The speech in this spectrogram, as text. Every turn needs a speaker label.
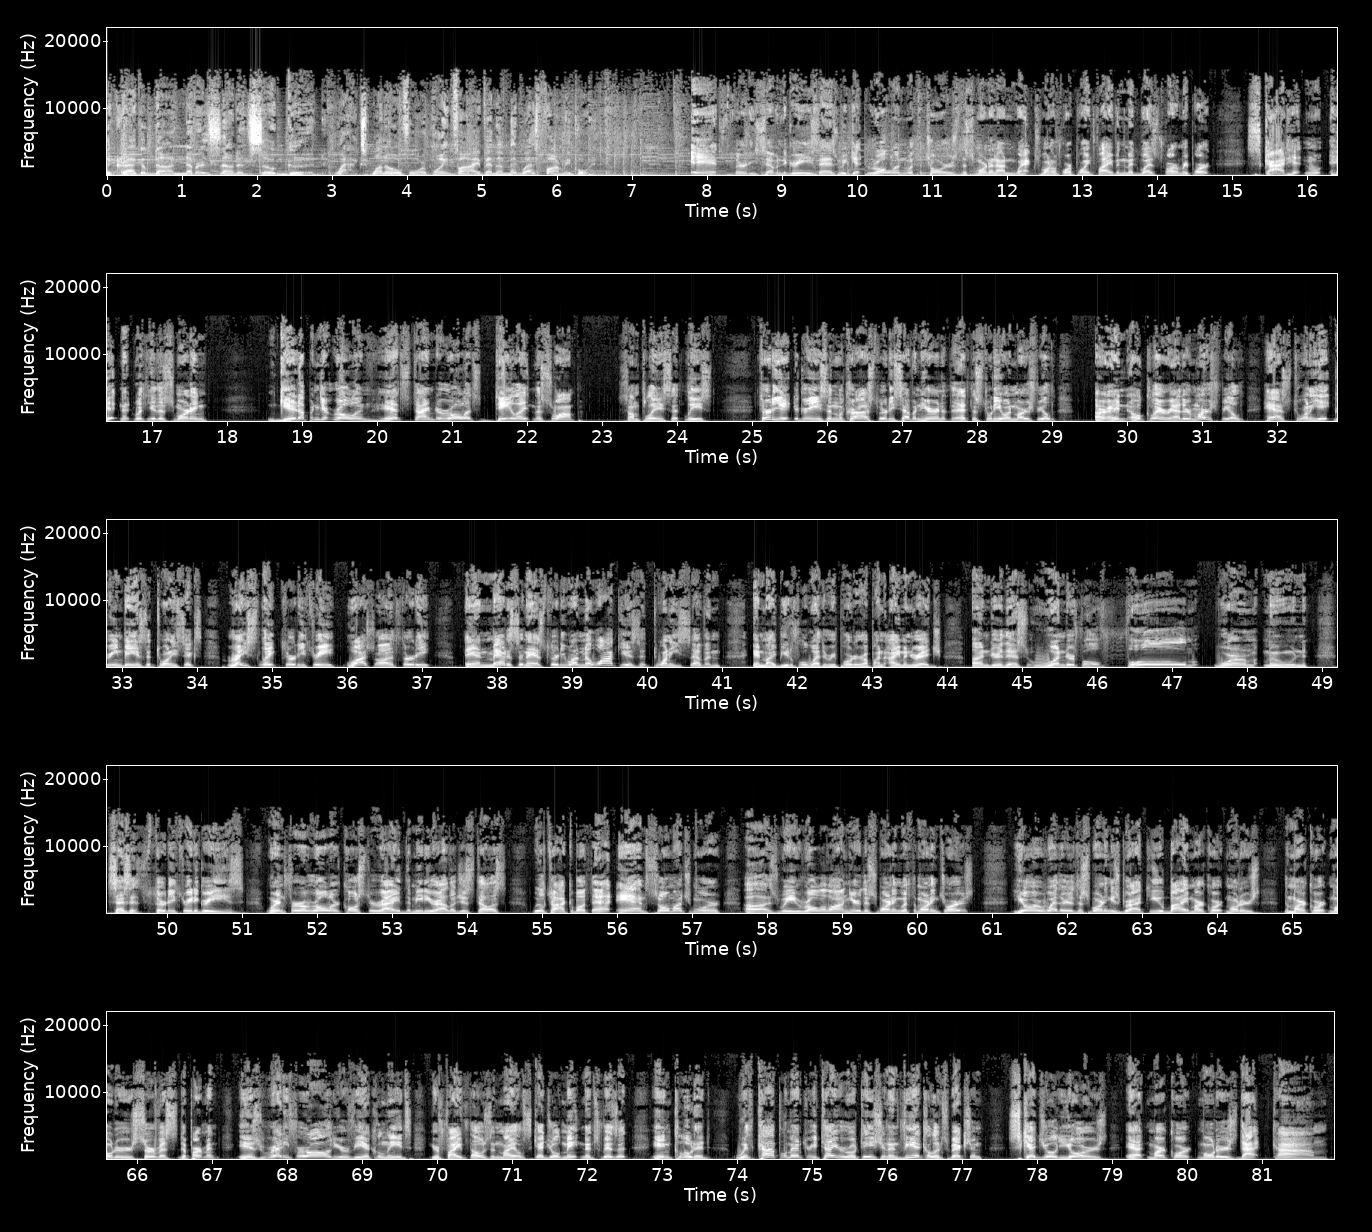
Speaker 1: The crack of dawn never sounded so good. Wax 104.5 and the Midwest Farm Report.
Speaker 2: It's 37 degrees as we get rolling with the chores this morning on Wax 104.5 in the Midwest Farm Report. Scott hitting hitting it with you this morning. Get up and get rolling. It's time to roll. It's daylight in the swamp, someplace at least. 38 degrees in La Crosse, 37 here at the studio in Marshfield or in Eau Claire rather. Marshfield has 28. Green Bay is at 26. Rice Lake 33. Wausau 30. And Madison has 31. Milwaukee is at 27. And my beautiful weather reporter up on Iman Ridge under this wonderful full worm moon says it's 33 degrees. We're in for a roller coaster ride, the meteorologists tell us. We'll talk about that and so much more uh, as we roll along here this morning with the morning chores. Your weather this morning is brought to you by Marquardt Motors. The Marquardt Motors Service Department is ready for all your vehicle needs. Your 5,000 mile scheduled maintenance visit included with complimentary tire rotation and vehicle inspection. Schedule yours at marquardtmotors.com.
